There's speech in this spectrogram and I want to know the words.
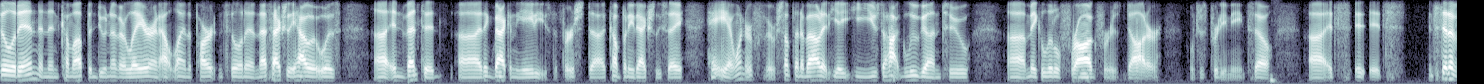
fill it in, and then come up and do another layer and outline the part and fill it in. That's actually how it was uh, invented. Uh, I think back in the 80s, the first uh, company to actually say, "Hey, I wonder if there's something about it." He he used a hot glue gun to uh, make a little frog for his daughter, which was pretty neat. So uh, it's it, it's instead of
